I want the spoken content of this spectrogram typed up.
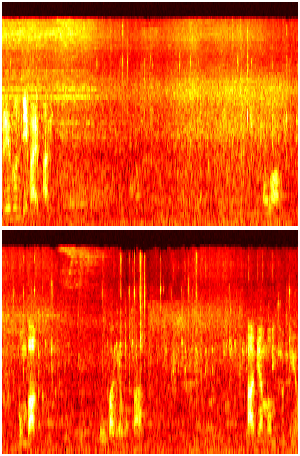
1분 뒤 발판. 어머, 몸박. 몸박이야, 몸박. 나비 한번 풀게요.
